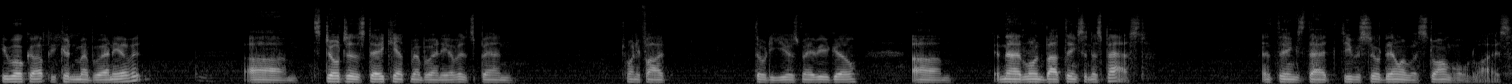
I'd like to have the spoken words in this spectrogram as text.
He woke up, he couldn't remember any of it. Um, still to this day, can't remember any of it. It's been 25, 30 years maybe ago. Um, and then I learned about things in his past and things that he was still dealing with stronghold wise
